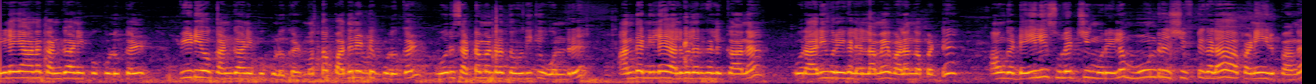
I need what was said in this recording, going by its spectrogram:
நிலையான கண்காணிப்பு குழுக்கள் வீடியோ கண்காணிப்பு குழுக்கள் மொத்தம் பதினெட்டு குழுக்கள் ஒரு சட்டமன்ற தொகுதிக்கு ஒன்று. அந்த நிலை அலுவலர்களுக்கான ஒரு அறிவுரைகள் எல்லாமே வழங்கப்பட்டு அவங்க டெய்லி சுழற்சி முறையில் மூன்று ஷிஃப்ட்டுகளாக பணி இருப்பாங்க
